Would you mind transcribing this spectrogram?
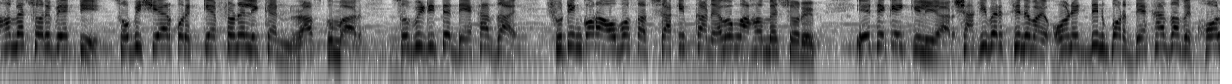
আহমেদ শরীফ একটি ছবি শেয়ার করে ক্যাপশনে লিখেন, রাজকুমার, ছবিটিতে দেখা যায়, শুটিং করা অবস্থায় শাকিব খান এবং আহমেদ শরীফ। এ থেকেই ক্লিয়ার। শাকিবের সিনেমায় অনেকদিন পর দেখা যাবে খল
